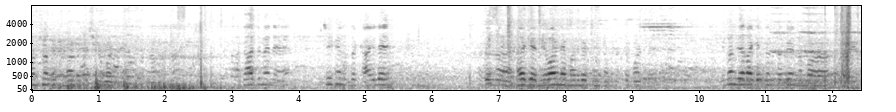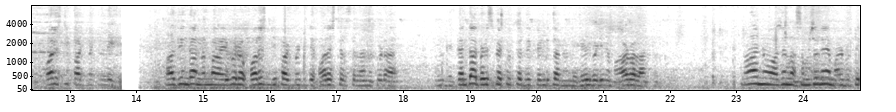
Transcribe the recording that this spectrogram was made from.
ಸಂಶೋಧನೆ ಮಾಡಲು ಶುರು ಮಾಡಿದೆ. ಅದಾದ ಮೇಲೆ ಶ್ರೀಗಂಧದ ಕಾಯಿಲೆ, ಅದನ್ನು ಹೇಗೆ ನಿವಾರಣೆ ಮಾಡಬೇಕು ಅಂತ ಬಿಟ್ಟು ಮಾಡಿದೆ. ಇನ್ನೊಂದು ಏನಾಗಿತ್ತು ಅಂತಂದರೆ ನಮ್ಮ ಫಾರೆಸ್ಟ್ ಡಿಪಾರ್ಟ್ಮೆಂಟಲ್ಲಿ ಆದ್ದರಿಂದ ನಮ್ಮ ಇವರು ಫಾರೆಸ್ಟ್ ಡಿಪಾರ್ಟ್ಮೆಂಟಲ್ಲಿ ಫಾರೆಸ್ಟರ್ಸ್ ಎಲ್ಲನೂ ಕೂಡ ನಿಮಗೆ ಗಂಧ ಬೆಳೆಸಬೇಕು ಅಂತಂದರೆ ಖಂಡಿತ ನನಗೆ ಹೇಳಬೇಡಿ ನಮ್ಮ ಆಗೋಲ್ಲ ಅಂತ. ನಾನು ಅದನ್ನು ಸಂಶೋಧನೆ ಮಾಡಿಬಿಟ್ಟು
